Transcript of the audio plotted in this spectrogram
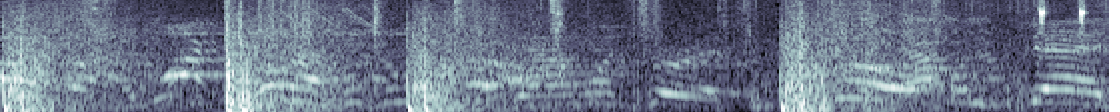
Down one turret. That one's dead.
